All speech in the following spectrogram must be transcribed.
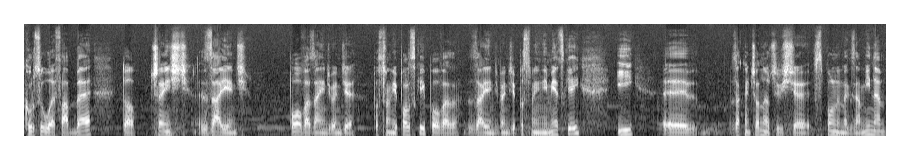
kursu UEFA B, to część zajęć, połowa zajęć będzie po stronie polskiej, połowa zajęć będzie po stronie niemieckiej i e, zakończone oczywiście wspólnym egzaminem.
